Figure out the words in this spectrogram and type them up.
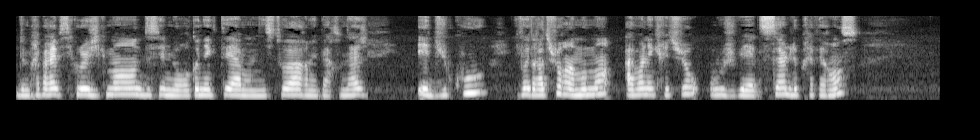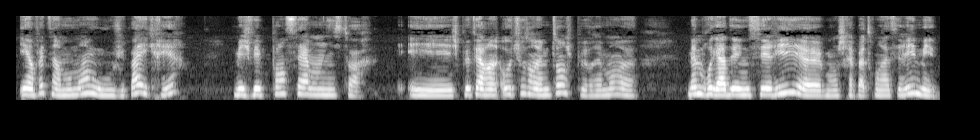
de me préparer psychologiquement, d'essayer de me reconnecter à mon histoire, à mes personnages. Et du coup, il faudra toujours un moment avant l'écriture où je vais être seule de préférence. Et en fait, c'est un moment où je vais pas écrire, mais je vais penser à mon histoire. Et je peux faire autre chose en même temps. Je peux vraiment euh, même regarder une série. Euh, bon, je serai pas trop dans la série, mais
